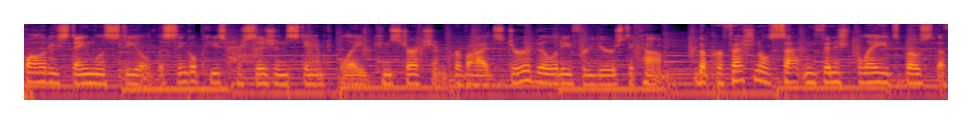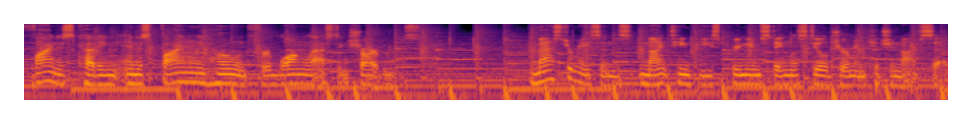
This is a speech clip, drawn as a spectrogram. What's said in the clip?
quality stainless steel, the single piece precision stamped blade construction provides durability for years to come. The professional satin finished blades boast the finest cutting and is finely honed for long lasting sharpness. Master Maisons 19 piece premium stainless steel German kitchen knife set.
